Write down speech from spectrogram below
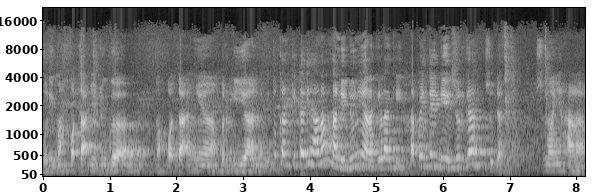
beri mahkotanya juga, mahkotanya berlian. Itu kan kita diharamkan di dunia laki-laki, tapi nanti di surga sudah semuanya halal.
